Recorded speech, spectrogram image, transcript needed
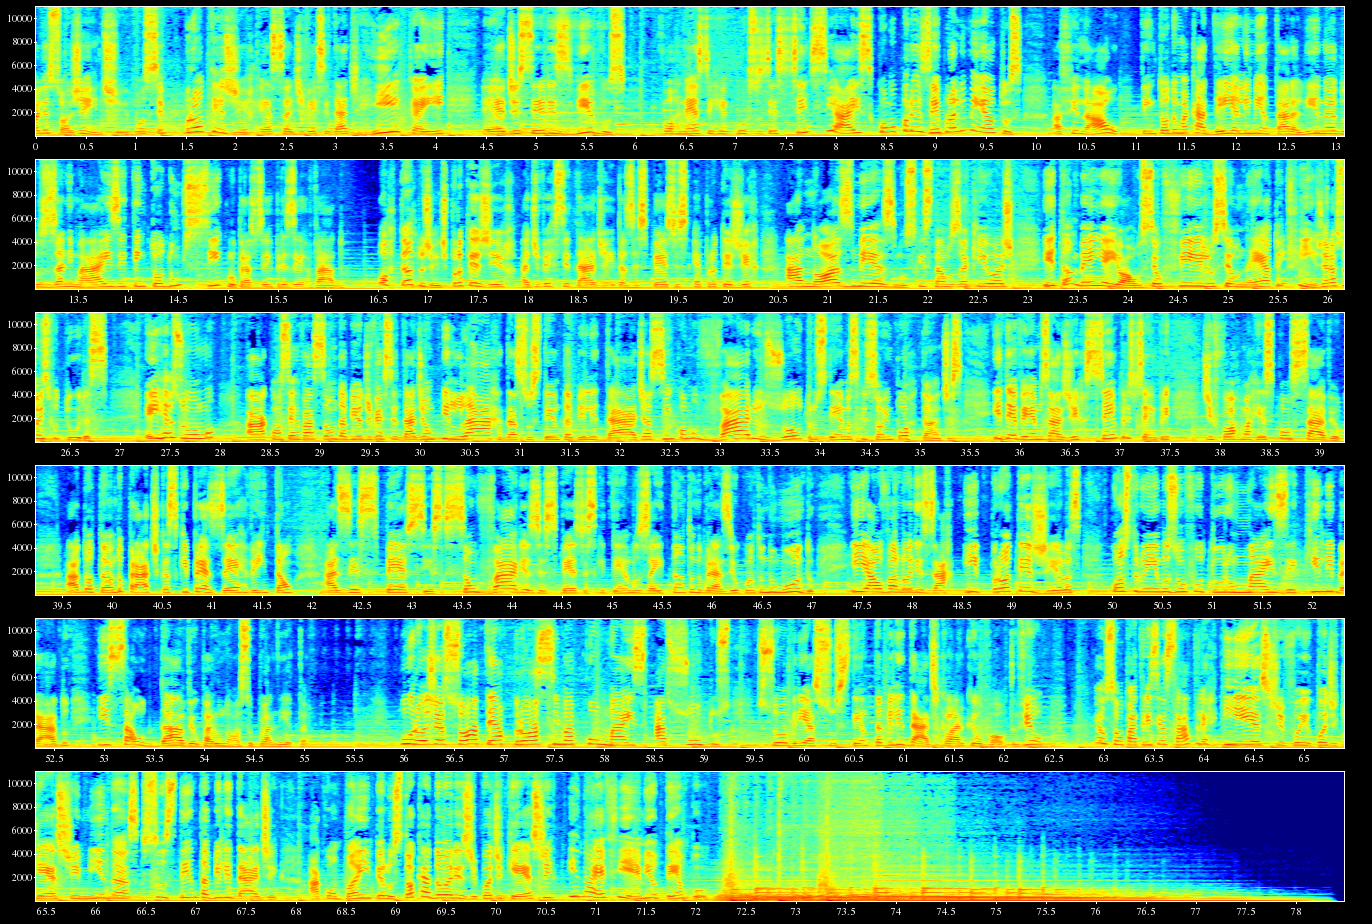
Olha só, gente, você proteger essa diversidade rica aí é, de seres vivos fornece recursos essenciais, como por exemplo alimentos. Afinal, tem toda uma cadeia alimentar ali, né, dos animais e tem todo um ciclo para ser preservado. Portanto, gente, proteger a diversidade aí das espécies é proteger a nós mesmos que estamos aqui hoje e também aí, ó, o seu filho, o seu neto, enfim, gerações futuras. Em resumo, a conservação da biodiversidade é um pilar da sustentabilidade, assim como vários outros temas que são importantes e devemos agir sempre, sempre de forma responsável, adotando práticas que preservem então as espécies. São várias espécies que temos aí tanto no Brasil quanto no mundo, e ao valorizar e protegê-las, construímos um futuro mais equilibrado e saudável para o nosso planeta. Por hoje é só, até a próxima com mais assuntos sobre a sustentabilidade. Claro que eu volto, viu? Eu sou Patrícia Sattler e este foi o podcast Minas Sustentabilidade. Acompanhe pelos tocadores de podcast e na FM O Tempo.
